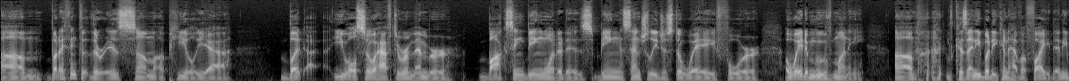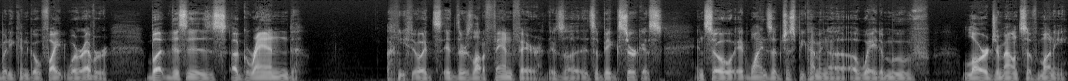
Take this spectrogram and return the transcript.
Um, but I think that there is some appeal, yeah. But uh, you also have to remember boxing being what it is, being essentially just a way for a way to move money. Because um, anybody can have a fight, anybody can go fight wherever. But this is a grand, you know, it's it, there's a lot of fanfare. There's a it's a big circus, and so it winds up just becoming a, a way to move large amounts of money.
